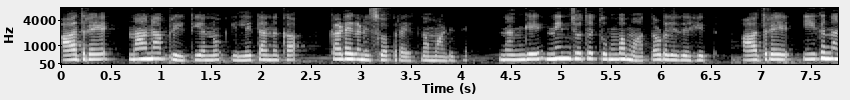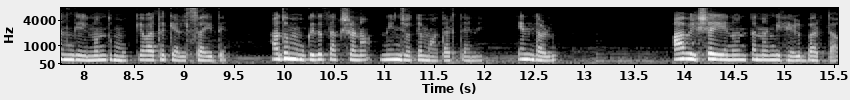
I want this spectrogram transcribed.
ಆದರೆ ನಾನು ಆ ಪ್ರೀತಿಯನ್ನು ಇಲ್ಲಿ ತನಕ ಕಡೆಗಣಿಸುವ ಪ್ರಯತ್ನ ಮಾಡಿದೆ. ನನಗೆ ನಿನ್ನ ಜೊತೆ ತುಂಬ ಮಾತಾಡೋದಿದೆ ಹಿತ್ ಆದರೆ ಈಗ ನನಗೆ ಇನ್ನೊಂದು ಮುಖ್ಯವಾದ ಕೆಲಸ ಇದೆ. ಅದು ಮುಗಿದ ತಕ್ಷಣ ನಿನ್ನ ಜೊತೆ ಮಾತಾಡ್ತೇನೆ, ಎಂದಳು. ಆ ವಿಷಯ ಏನು ಅಂತ ನನಗೆ ಹೇಳಬಾರ್ದಾ?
